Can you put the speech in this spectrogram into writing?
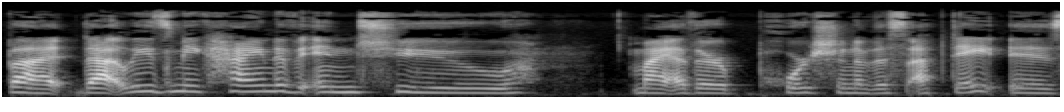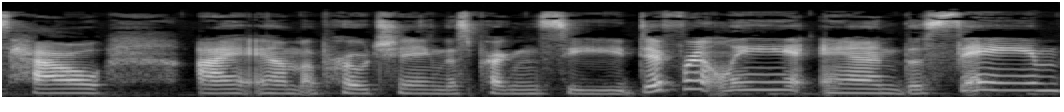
But that leads me kind of into my other portion of this update is how I am approaching this pregnancy differently and the same.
